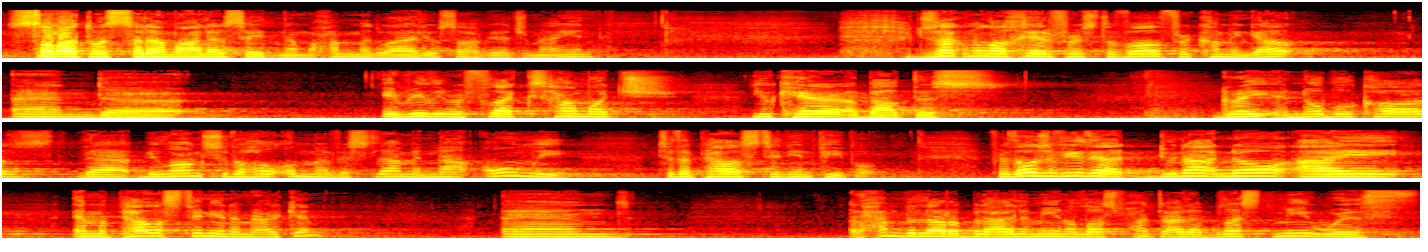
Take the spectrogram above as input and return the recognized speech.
الصلاة والسلام على سيدنا محمد وآله وصحبه أجمعين جزاكم الله خير first of all for coming out and uh, it really reflects how much you care about this great and noble cause that belongs to the whole Ummah of Islam and not only to the Palestinian people. For those of you that do not know, I am a Palestinian American and Alhamdulillah Rabbil Alameen, Allah subhanahu wa ta'ala blessed me with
